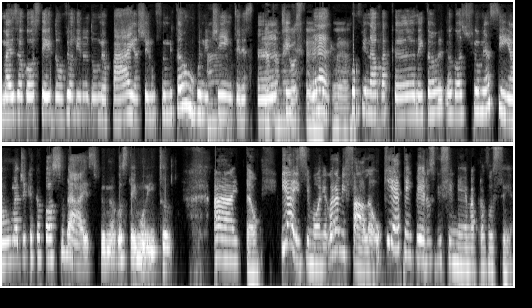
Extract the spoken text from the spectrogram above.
mas eu gostei do Violino do Meu Pai, achei um filme tão bonitinho, ah, interessante. Eu gostei. Né? É. Com um final bacana. Então, eu gosto de filme assim, é uma dica que eu posso dar. Esse filme eu gostei muito. Ah, então. E aí, Simone, agora me fala, o que é temperos de cinema para você?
